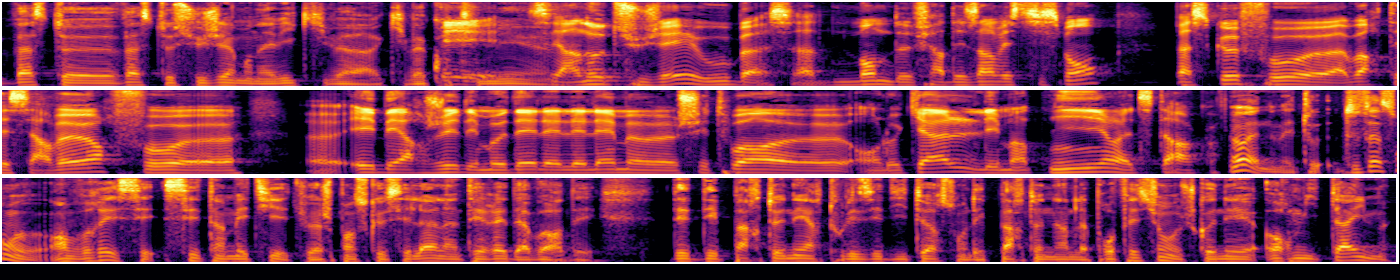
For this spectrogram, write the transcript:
vaste vaste sujet à mon avis qui va qui va continuer. Euh. c'est un autre sujet où bah, ça demande de faire des investissements parce que faut euh, avoir tes serveurs, faut euh, euh, héberger des modèles LLM euh, chez toi euh, en local, les maintenir, etc. Quoi. Ouais, non, mais de toute façon, en vrai, c'est un métier. Tu vois, je pense que c'est là l'intérêt d'avoir des, des partenaires. Tous les éditeurs sont des partenaires de la profession. Je connais hormis Time,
